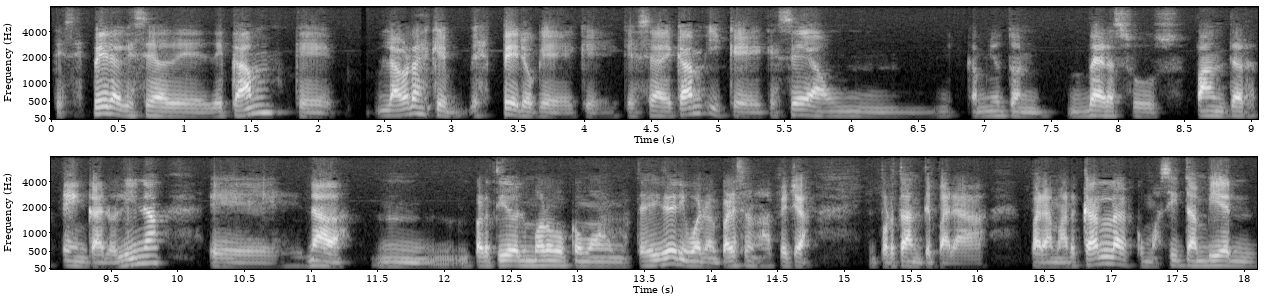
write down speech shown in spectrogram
que se espera que sea de, Cam, que la verdad es que espero que, sea de Cam y que, sea un Cam Newton versus Panther en Carolina. Eh, nada, un partido del Morbo como ustedes dicen, y bueno, me parece una fecha importante para, para marcarla, como así también,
